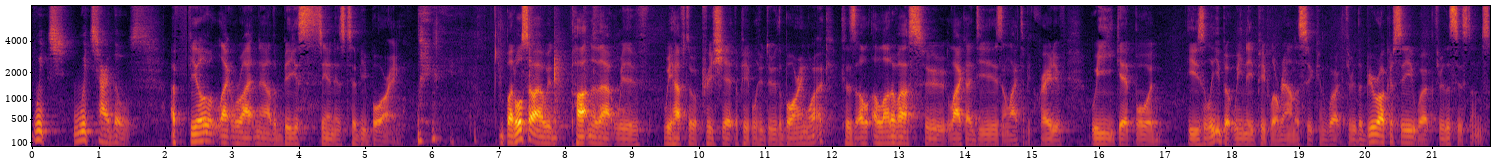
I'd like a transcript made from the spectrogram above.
which which are those? I feel like right now the biggest sin is to be boring. but also, I would partner that with we have to appreciate the people who do the boring work because a, a lot of us who like ideas and like to be creative, we get bored easily, but we need people around us who can work through the bureaucracy, work through the systems.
